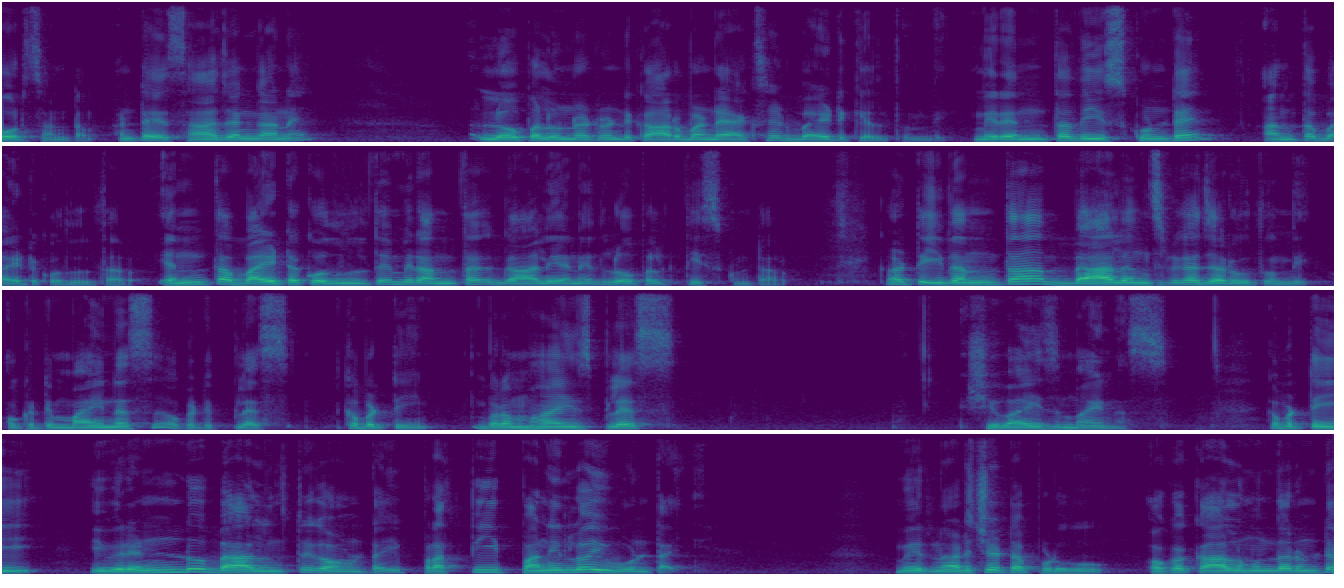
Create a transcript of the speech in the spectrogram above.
ఫోర్స్ అంటాం. అంటే సహజంగానే లోపల ఉన్నటువంటి కార్బన్ డైఆక్సైడ్ బయటకు వెళ్తుంది మీరు ఎంత తీసుకుంటే అంత బయటకు వదులుతారు. ఎంత బయటకు వదిలితే మీరు అంత గాలి అనేది లోపలికి తీసుకుంటారు. కాబట్టి ఇదంతా బ్యాలెన్స్డ్గా జరుగుతుంది. ఒకటి మైనస్ ఒకటి ప్లస్. కాబట్టి Brahma is plus Shiva is minus. కాబట్టి ఇవి రెండు బ్యాలెన్స్డ్గా ఉంటాయి. ప్రతి పనిలో ఇవి ఉంటాయి. మీరు నడిచేటప్పుడు ఒక కాలు ముందరుంటే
